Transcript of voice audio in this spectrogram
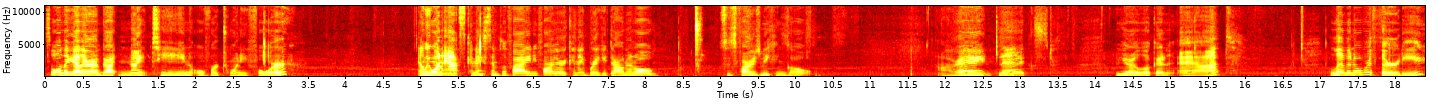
So altogether I've got 19 over 24. And we want to ask, can I simplify any farther? Can I break it down at all? It's as far as we can go. Alright, next we are looking at 11 over 30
